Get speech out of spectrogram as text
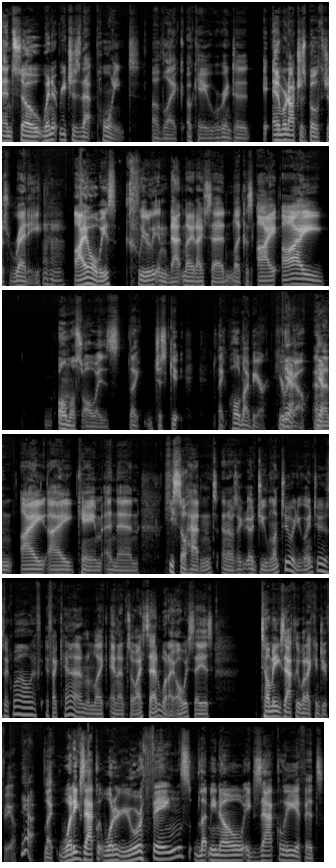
And so when it reaches that point of like okay we're going to and we're not just both just ready. I always clearly and that night I said like cuz I I almost always like just get like hold my beer. Here Yeah, we go. And yeah. then i i came and then he still hadn't. And i was like "Uh, do you want to? Are you going to? He was like well if, if i can. I'm like and so i said what i always say is tell me exactly what i can do for you. Yeah. like what exactly what are your things? Let me know exactly if it's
